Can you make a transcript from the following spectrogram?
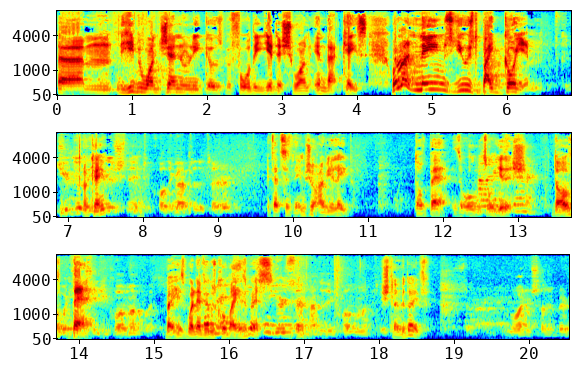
um, the Hebrew one generally goes before the Yiddish one in that case. What about names used by Goyim? Could you give okay? a Yiddish name to call the guy to the Torah? If that's his name, sure, Arya Leib. Dov Bear. It's all, it's all Yiddish. Dov Bear. should you call him up with? By his, whatever he was called by his bris. Your son, how did they call him up? Shlomo Dov. Why not Shlomo Bear?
